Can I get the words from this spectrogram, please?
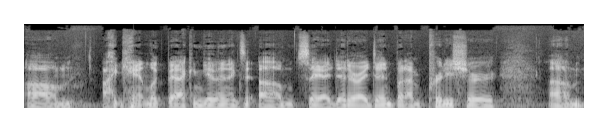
Um, I can't look back and give an um, say I did or I didn't, but I'm pretty sure um,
